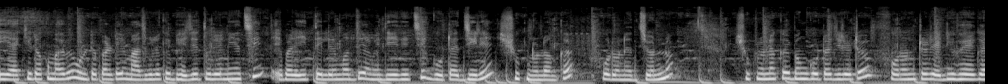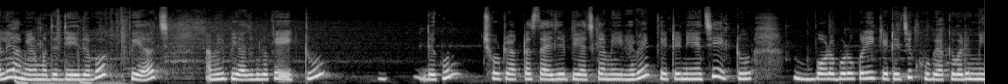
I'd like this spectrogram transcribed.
এই একই রকমভাবে উল্টে পাল্টে এই মাছগুলোকে ভেজে তুলে নিয়েছি। এবার এই তেলের মধ্যে আমি দিয়ে দিচ্ছি গোটা জিরে, শুকনো লঙ্কা ফোড়নের জন্য। শুকনো লঙ্কা এবং গোটা জিরেটা ফোড়নটা রেডি হয়ে গেলে আমি এর মধ্যে দিয়ে দেবো পেঁয়াজ। আমি পেঁয়াজগুলোকে একটু, দেখুন, ছোট একটা সাইজের পেঁয়াজকে আমি এইভাবে কেটে নিয়েছি। একটু বড় বড় করেই কেটেছি, খুব একেবারে মি,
